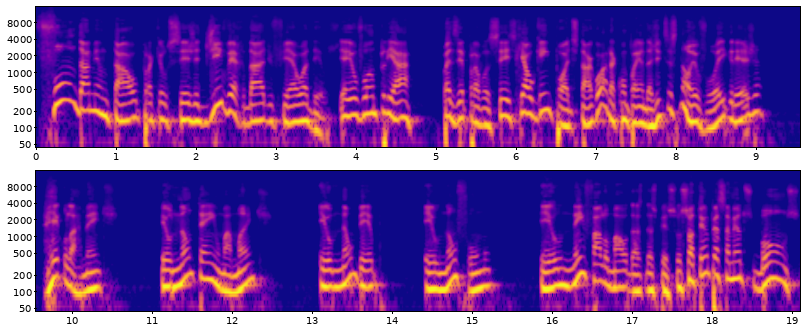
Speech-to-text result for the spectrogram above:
fundamental para que eu seja de verdade fiel a Deus. E aí eu vou ampliar para dizer para vocês que alguém pode estar agora acompanhando a gente e dizer, não, eu vou à igreja, regularmente. Eu não tenho uma amante, eu não bebo, eu não fumo, eu nem falo mal das, das pessoas, só tenho pensamentos bons,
